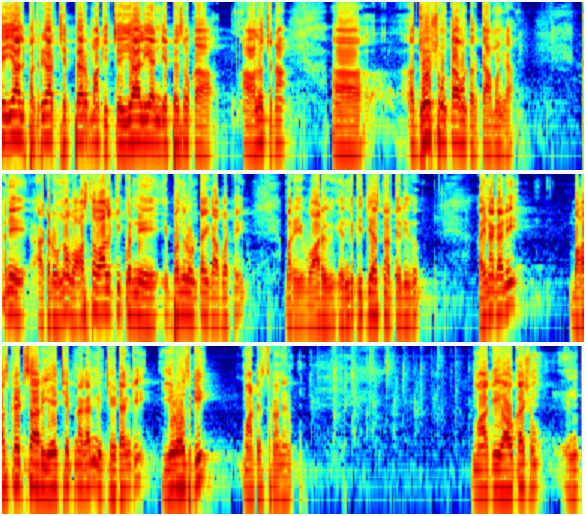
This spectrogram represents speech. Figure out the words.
చెయ్యాలి పత్రికారు చెప్పారు మాకు ఇది చెయ్యాలి అని చెప్పేసి ఒక ఆలోచన జోష్ ఉంటా ఉంటుంది కామన్గా. కానీ అక్కడ ఉన్న వాస్తవాలకి కొన్ని ఇబ్బందులు ఉంటాయి కాబట్టి మరి వారు ఎందుకు ఇది చేస్తున్నారో తెలీదు. అయినా కానీ భాస్కర్ రెడ్డి సార్ ఏది చెప్పినా కానీ మేము చేయడానికి ఈ రోజుకి మాటిస్తున్నాను నేను. మాకు ఈ అవకాశం ఇంత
